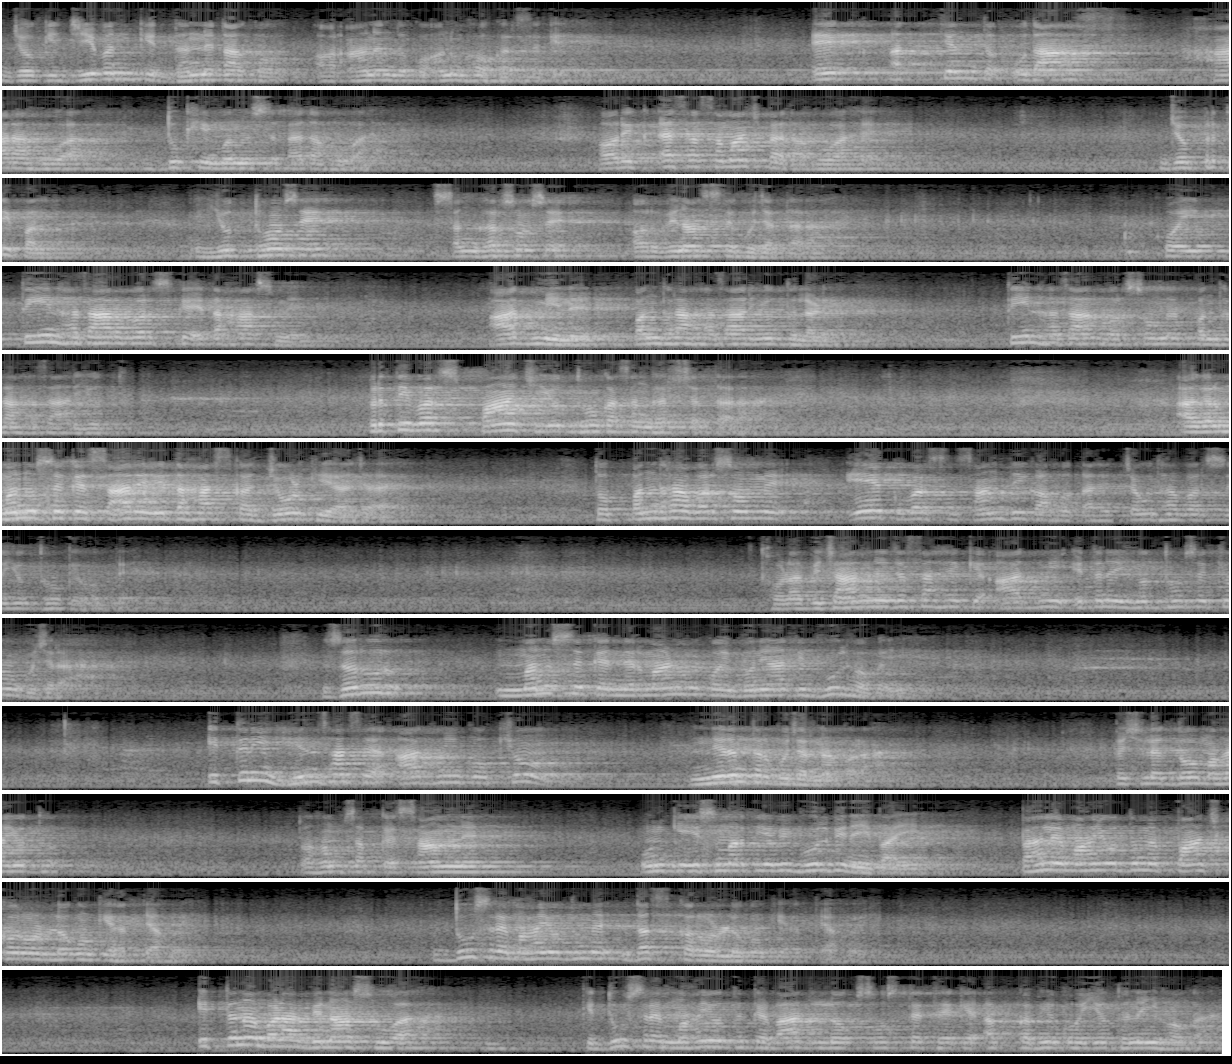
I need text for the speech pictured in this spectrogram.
जो कि जीवन की धन्यता को और आनंद को अनुभव कर सके। एक अत्यंत उदास, हारा हुआ, दुखी मनुष्य पैदा हुआ है। और एक ऐसा समाज पैदा हुआ है, जो प्रतिपल, युद्धों से, संघर्षों से और विनाश से गुजरता रहा है। कोई तीन हज़ार वर्ष के इतिहास में आदमी ने पंद्रह हज़ार युद्ध लड़े। तीन हज़ार वर्षों में पंद्रह हज़ार युद्ध। प्रतिवर्ष पाँच युद्धों का संघर्ष चलता रहा है। अगर मनुष्य के सारे इतिहास का जोड़ किया जाए तो पंद्रह वर्षों में एक वर्ष शांति का होता है, चौदह वर्ष युद्धों के होते हैं। थोड़ा विचारने जैसा है कि आदमी इतने युद्धों से क्यों गुजरा? ज़रूर मनुष्य के निर्माण में कोई बुनियादी भूल हो गई है। इतनी हिंसा से आदमी को क्यों निरंतर गुजरना पड़ा? पिछले दो महायुद्ध तो हम सबके सामने उनकी स्मृति अभी भूल भी नहीं पाई। पहले महायुद्ध में पाँच करोड़ लोगों की हत्या हुई। दूसरे महायुद्ध में दस करोड़ लोगों की हत्या हुई। इतना बड़ा विनाश हुआ कि दूसरे महायुद्ध के बाद लोग सोचते थे कि अब कभी कोई युद्ध नहीं होगा।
